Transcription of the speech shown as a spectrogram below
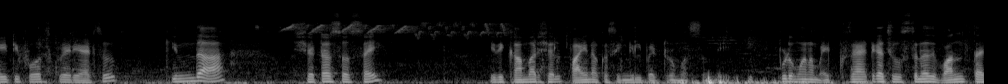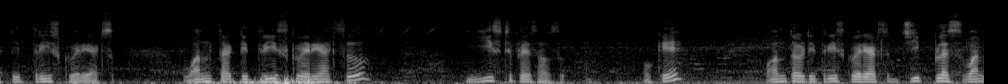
ఎయిటీ ఫోర్ స్క్వేర్ యార్డ్స్. కింద షటర్స్ వస్తాయి. ఇది కమర్షియల్. పైన ఒక సింగిల్ బెడ్రూమ్ వస్తుంది. ఇప్పుడు మనం ఎగ్జాక్ట్గా చూస్తున్నది one thirty three square yards one thirty three square yards east face house okay one thirty three square yards G plus one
